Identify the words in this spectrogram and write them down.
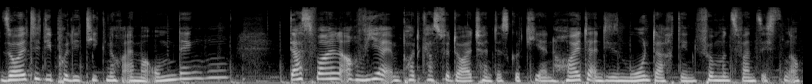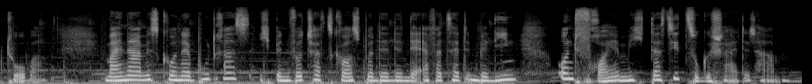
Sollte die Politik noch einmal umdenken? Das wollen auch wir im Podcast für Deutschland diskutieren, heute an diesem Montag, den 25. Oktober. Mein Name ist Cornel Budras, ich bin Wirtschaftskorrespondentin der FAZ in Berlin und freue mich, dass Sie zugeschaltet haben.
